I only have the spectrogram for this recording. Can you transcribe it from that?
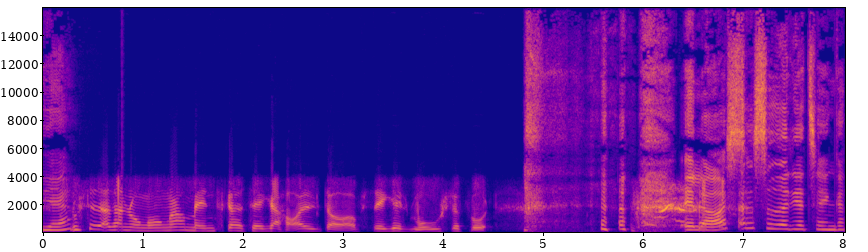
Ja. Nu sidder der nogle unge mennesker og tænker, hold da op, sikke et mosefund. Eller også så sidder de og tænker,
